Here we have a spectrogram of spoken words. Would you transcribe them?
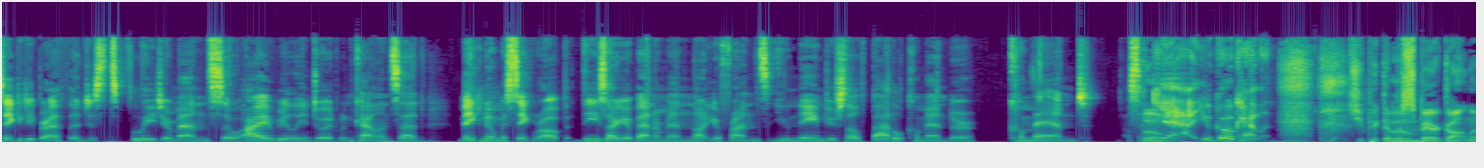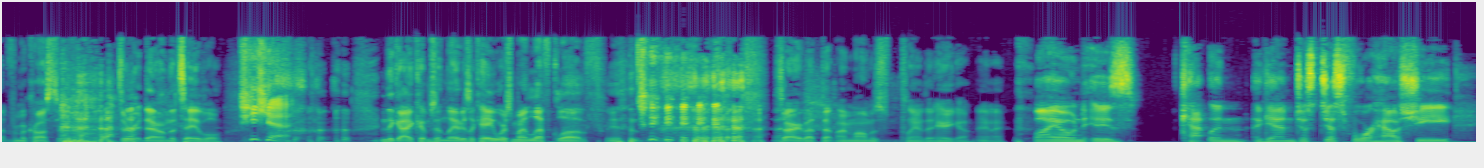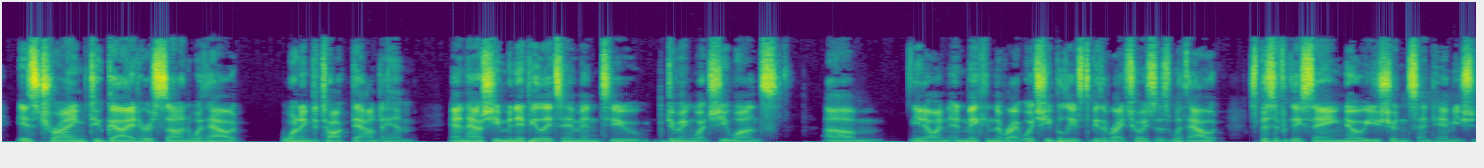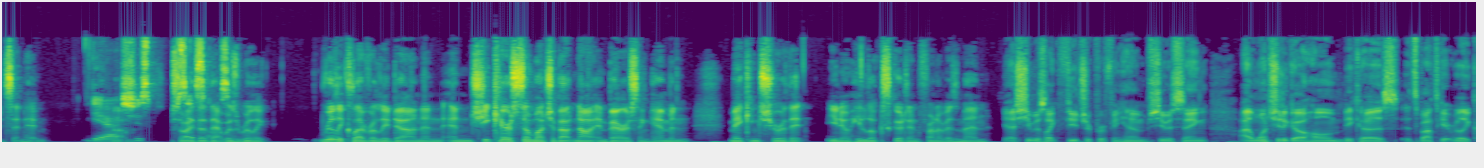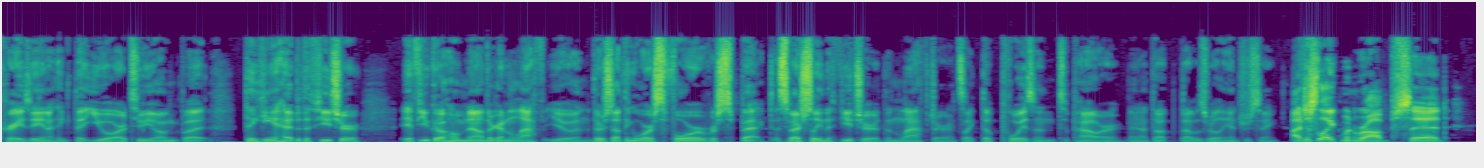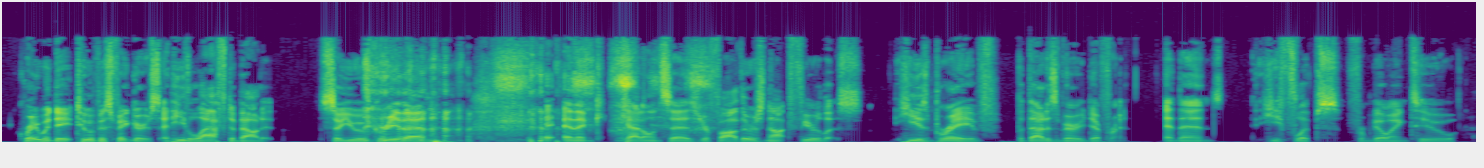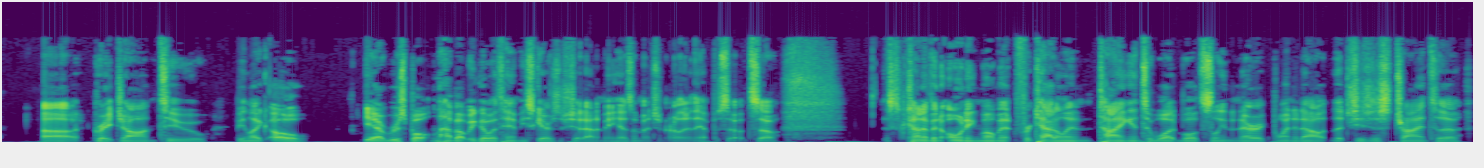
take a deep breath and just lead your men. So I really enjoyed when Catelyn said, Make no mistake, Rob, these are your bannermen, not your friends. You named yourself battle commander. Command. I was like, Boom. yeah, you go, Catelyn. she picked up a spare gauntlet from across the room, and threw it down on the table, yeah. and the guy comes in later. He's like, "Hey, where's my left glove?" Sorry about that. My mom was playing with it. Here you go. Anyway, My own is Catelyn again, just just for how she is trying to guide her son without wanting to talk down to him, and how she manipulates him into doing what she wants, um, you know, and, and making the right what she believes to be the right choices without specifically saying no, you shouldn't send him, you should send him. Yeah, Um, she's So I thought that was really really cleverly done and and she cares so much about not embarrassing him and making sure that you know he looks good in front of his men yeah, she was like future proofing him. She was saying, "I want you to go home because it's about to get really crazy, and I think that you are too young. But thinking ahead to the future." If you go home now, they're going to laugh at you. And there's nothing worse for respect, especially in the future, than laughter. It's like the poison to power. And I thought that was really interesting. I just like when Rob said Grey Wind ate two of his fingers, and he laughed about it. So you agree then? And then Catelyn says, "Your father is not fearless. He is brave, but that is very different." And then he flips from going to uh, Greatjon to being like, "Oh, yeah, Roose Bolton. How about we go with him? He scares the shit out of me, as I mentioned earlier in the episode." So it's kind of an owning moment for Catelyn, tying into what both Celine and Eric pointed out that she's just trying to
